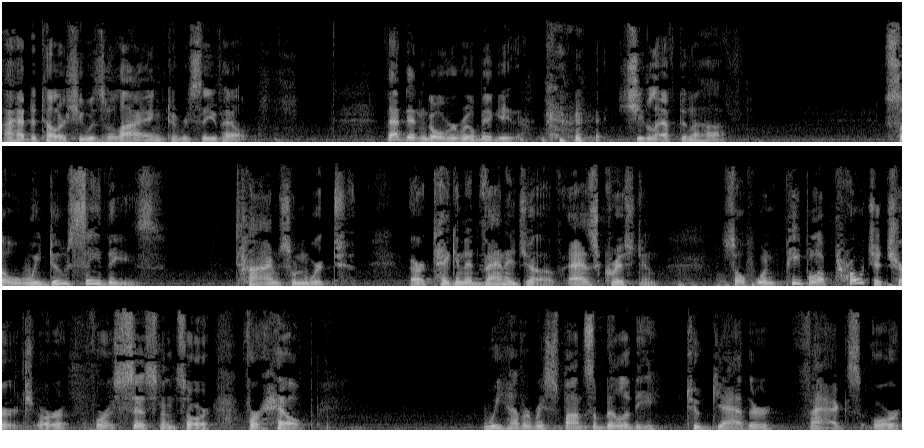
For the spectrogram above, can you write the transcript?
I had to tell her she was lying to receive help. That didn't go over real big either. she left in a huff. So we do see these times when we're t- are taken advantage of as Christian. So when people approach a church or for assistance or for help, we have a responsibility to gather facts or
